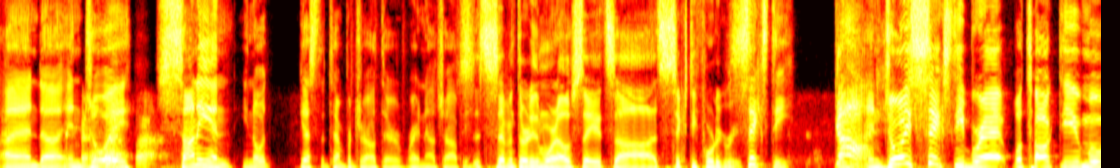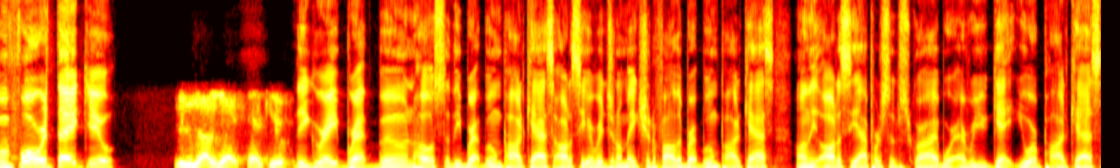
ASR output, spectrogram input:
and uh, enjoy sunny and you know what. Guess the temperature out there right now, Choppy. It's seven thirty in the morning. I would say it's uh, sixty four degrees. Sixty. God, enjoy sixty, Bret. We'll talk to you moving forward. Thank you. You got it, guys. Thank you. The great Bret Boone, host of the Bret Boone Podcast, Audacy Original. Make sure to follow the Bret Boone Podcast on the Audacy app or subscribe wherever you get your podcasts.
